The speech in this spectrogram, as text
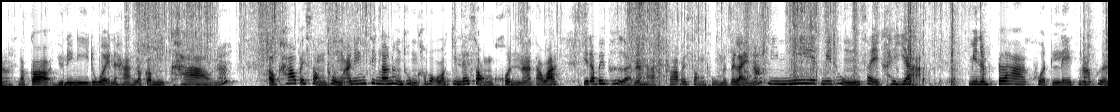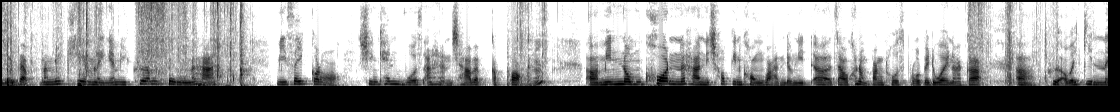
นะ แล้วก็อยู่ในนี้ด้วยนะคะ แล้วก็มีข้าวนะ เอาข้าวไปสองถุง อันนี้จริงๆแล้วหนึ่งถุงเขาบอกว่ากินได้สองคนนะ แต่ว่านิดเอาไปเผื่อนะคะ ก็เอาไปสองถุงไม่เป็นไรเนาะ มีมีด มีถุงใส่ขยะ มีน้ำปลาขวดเล็กเนาะเผื่อนี้แบบมันไม่เค็มอะไรเงี้ยมีเครื่องปรุงนะคะ มีไส้กรอกชิงเก้นวอสอาหารเช้าแบบกระป๋องเอ่อมีนมข้นนะคะนี่ชอบกินของหวานเดี๋ยวนี้เอ่อจะเอาขนมปังโทสต์โปรดไปด้วยนะก็เอ่อเผื่อเอาไว้กินใน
